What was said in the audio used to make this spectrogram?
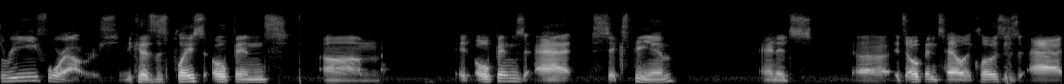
three four hours because this place opens um, it opens at 6 p.m and it's uh, it's open till it closes at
